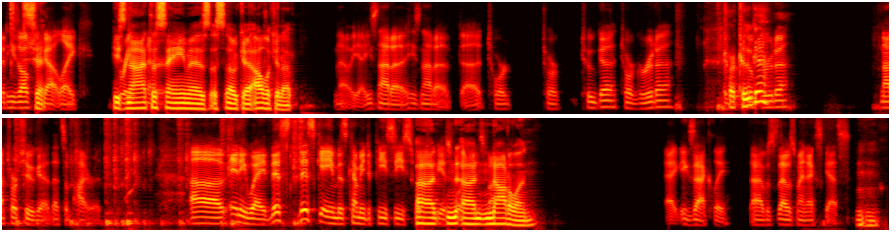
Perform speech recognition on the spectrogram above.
But he's also Shit. got like he's not the same as Ahsoka. I'll look it up. no. yeah, he's not a he's not a uh, tor tortuga torgruda Tortuga? Torgruda? not tortuga. That's a pirate. Uh, anyway, this this game is coming to PC, Switch, Uh, PS4, n- uh, Nautolan. Uh, Exactly. That was that was my next guess. Mhm.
